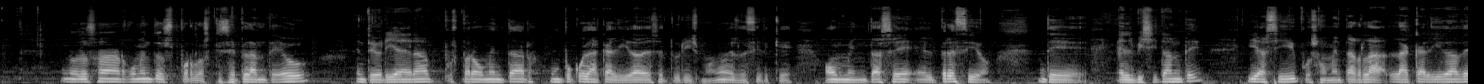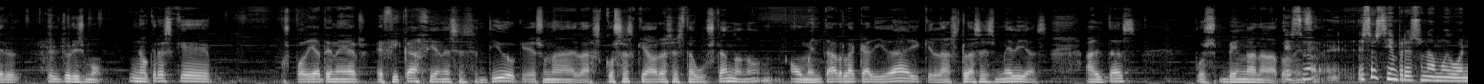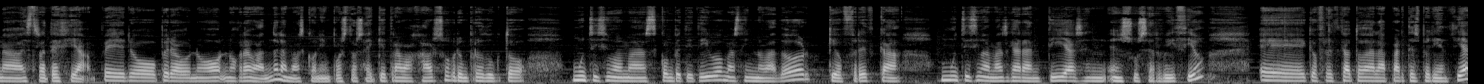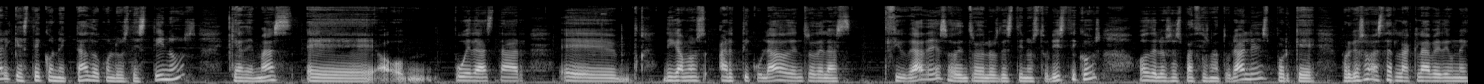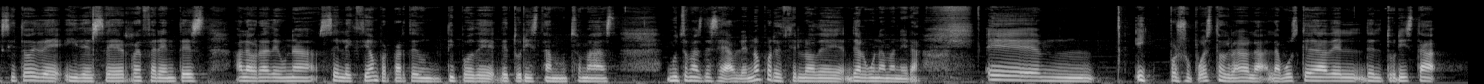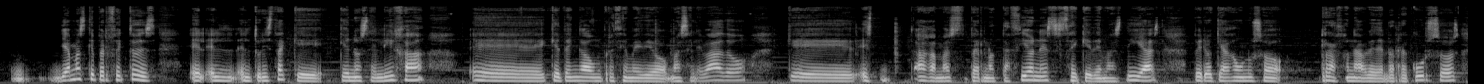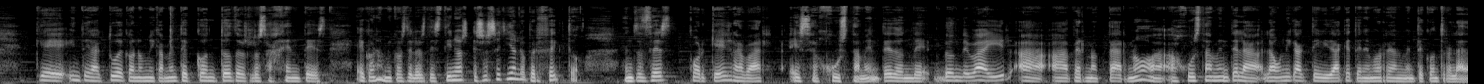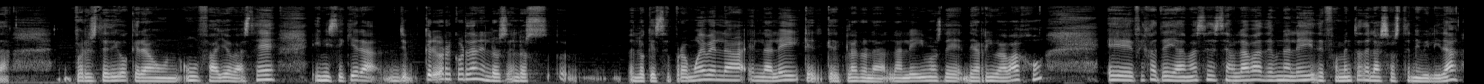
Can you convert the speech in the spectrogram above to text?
Uno de los argumentos por los que se planteó, en teoría, era pues, para aumentar un poco la calidad de ese turismo. ¿no? Es decir, que aumentase el precio del el visitante y así pues aumentar la, la calidad del turismo ¿No crees que pues, podría tener eficacia en ese sentido, que es una de las cosas que ahora se está buscando, ¿no? Aumentar la calidad y que las clases medias altas pues vengan a la provincia. Eso, siempre es una muy buena estrategia, pero, pero no, no grabándola más con impuestos. Hay que trabajar sobre un producto muchísimo más competitivo, más innovador, que ofrezca muchísimas más garantías en, en su servicio eh, que ofrezca toda la parte experiencial, que esté conectado con los destinos, que además eh, pueda estar, eh, digamos, articulado dentro de las ciudades o dentro de los destinos turísticos o de los espacios naturales, porque, porque eso va a ser la clave de un éxito y de, y de ser referentes a la hora de una selección por parte de un tipo de, turista mucho más, mucho más deseable, ¿no? por decirlo de, alguna manera. Y, por supuesto, claro, la, búsqueda del, turista, ya más que perfecto, es el, turista que, nos elija, eh, que tenga un precio medio más elevado, que haga más pernoctaciones, se quede más días, pero que haga un uso razonable de los recursos, que interactúe económicamente con todos los agentes económicos de los destinos, eso sería lo perfecto. Entonces, ¿por qué grabar ese justamente donde, donde va a ir a, pernoctar, ¿no? a, justamente la, única actividad que tenemos realmente controlada? Por eso te digo que era un, fallo base y ni siquiera, yo creo recordar en, los, en, los, en lo que se promueve en la, en la ley, que, claro, la, leímos de, de, arriba abajo, eh, fíjate, y además se hablaba de una ley de fomento de la sostenibilidad.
